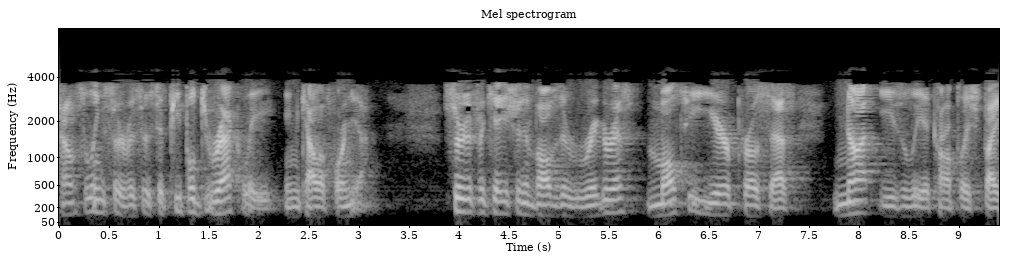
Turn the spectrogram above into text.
counseling services to people directly in California. Certification involves a rigorous multi-year process not easily accomplished by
